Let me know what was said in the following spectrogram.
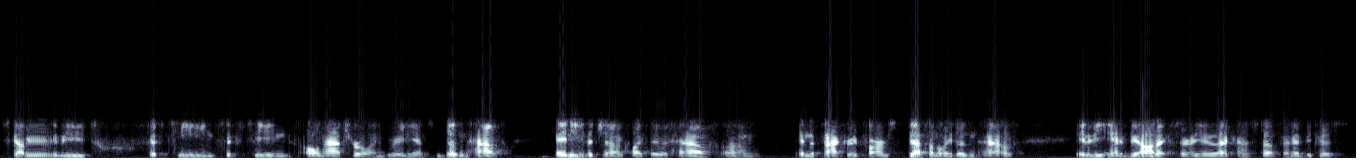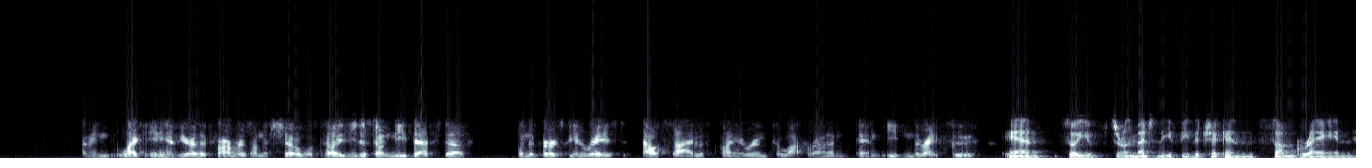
it's got maybe 15, 16 all natural ingredients. It doesn't have any of the junk like they would have um, in the factory farms definitely doesn't have any of the antibiotics or any of that kind of stuff in it because I mean, like any of your other farmers on the show will tell you, you just don't need that stuff when the bird's being raised outside with plenty of room to walk around and, and eating the right food. And so you've certainly mentioned that you feed the chickens some grain,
